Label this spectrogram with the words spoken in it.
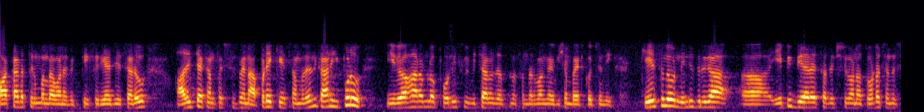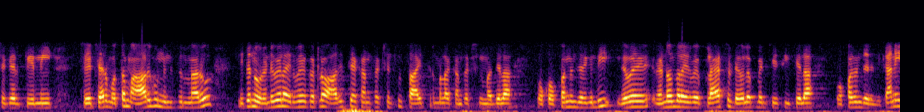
వాకాడ తిరుమలరావు అనే వ్యక్తి ఫిర్యాదు చేశాడు. ఆదిత్య కన్స్ట్రక్షన్స్ పైన అప్పుడే కేసు నమోదైంది. కానీ ఇప్పుడు ఈ వ్యవహారంలో పోలీసులు విచారణ జరుపుతున్న సందర్భంగా ఈ విషయం బయటకు వచ్చింది కేసులో నిందితుడిగా ఏపీ బీఆర్ఎస్ అధ్యక్షుడిగా ఉన్న తోట చంద్రశేఖర్ పేరుని చేర్చారు. మొత్తం ఆరుగురు నిందితులు ఉన్నారు ఇతను రెండు వేల ఇరవై ఒకటిలో ఆదిత్య కన్స్ట్రక్షన్స్ సాయి తిరుమల కన్స్ట్రక్షన్ మధ్యలో ఒక ఒప్పందం జరిగింది. ఇరవై రెండు వందల ఇరవై ఫ్లాట్స్ డెవలప్మెంట్ చేసి ఇచ్చేలా ఒప్పందం జరిగింది. కానీ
